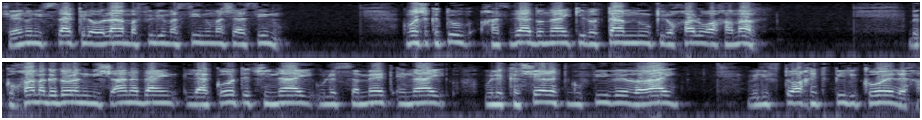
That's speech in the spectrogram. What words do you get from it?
שאינו נפסק לעולם אפילו אם עשינו מה שעשינו. כמו שכתוב, חסדי אדוני כי לא תמנו, כי לא חלו רחמיו. בכוחם הגדול אני נשען עדיין להכאות את שיני ולסמא את עיני ולקשר את גופי ואיברי ולפתוח את פי לקרוא אליך.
